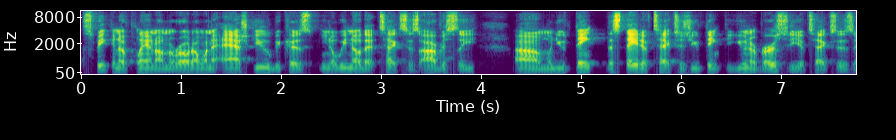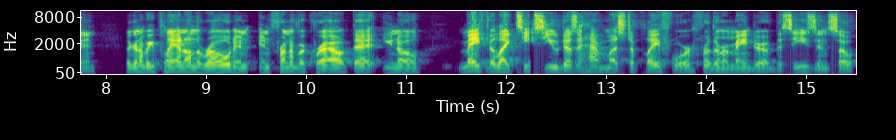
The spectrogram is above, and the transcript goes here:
speaking of playing on the road, I want to ask you because, you know, we know that Texas, obviously, um, when you think the state of Texas, you think the University of Texas, and they're going to be playing on the road in, in front of a crowd that, you know, may feel like TCU doesn't have much to play for for the remainder of the season. So,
